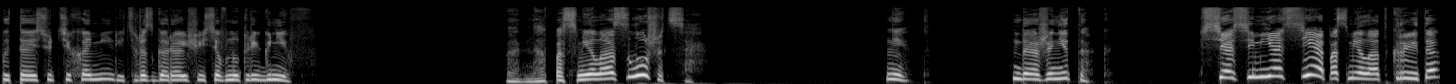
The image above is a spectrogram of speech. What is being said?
пытаясь утихомирить разгорающийся внутри гнев. Она посмела ослушаться. Нет, даже не так. Вся семья Се посмела открыто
